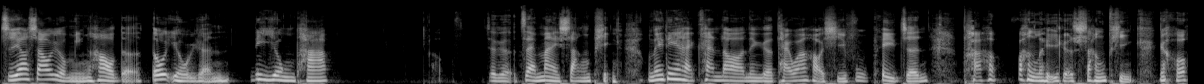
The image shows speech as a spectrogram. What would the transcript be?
只要稍有名号的，都有人利用他。这个在卖商品，我那天还看到那个台湾好媳妇佩珍，她放了一个商品，然后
